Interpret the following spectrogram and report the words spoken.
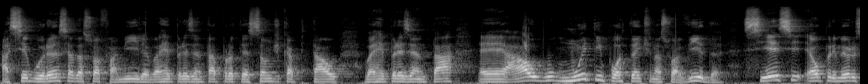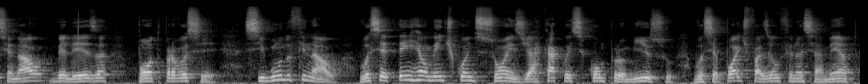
a segurança da sua família, vai representar proteção de capital, vai representar é, algo muito importante na sua vida? Se esse é o primeiro sinal, beleza, ponto para você. Segundo final, você tem realmente condições de arcar com esse compromisso? Você pode fazer um financiamento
